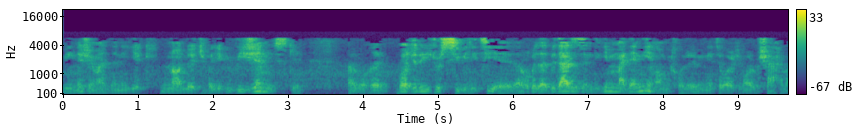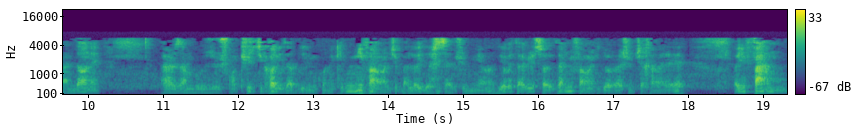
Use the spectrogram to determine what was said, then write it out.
بینش مدنی یک knowledge و یک vision نیست که در واقع واجد یه جور civility ه در واقع به درد زندگی مدنی ما می‌خوره. این اعتبار که ما رو به شهروندان عرضم به حضور شما critical ی تبدیل می‌کنه که می‌فهمن چه بلایی داره سرشون میاد یا به تعبیر ساده تر می‌فهمن که دورشون چه خبره. و این فهم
